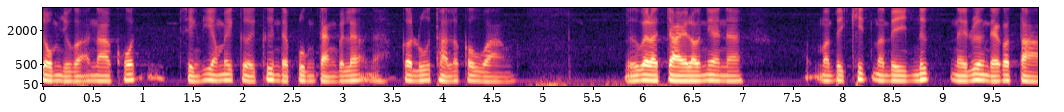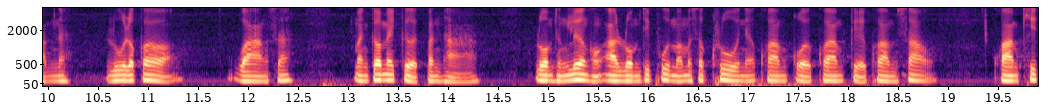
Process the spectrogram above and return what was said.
จมอยู่กับอนาคต สิ่งที่ยังไม่เกิดขึ้นแต่ปรุงแต่งไปแล้วนะก็รู้ทันแล้วก็วาง หรือเวลาใจเราเนี่ยนะมันไปคิดมันไปนึกในเรื่องใดก็ตามนะรู้แล้วก็วางซะมันก็ไม่เกิดปัญหา รวมถึงเรื่องของอารมณ์ที่พูดมาเมื่อสักครู่เนี่ยความโกรธความเกลียดความเศร้า ความคิด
